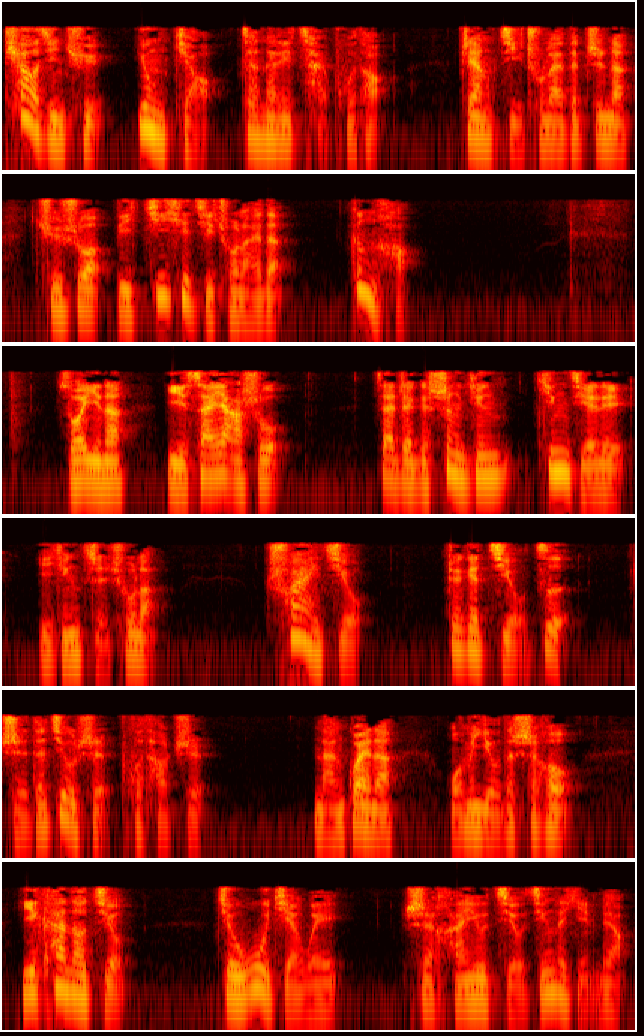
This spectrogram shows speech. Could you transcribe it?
跳进去，用脚在那里踩葡萄，这样挤出来的汁呢，据说比机器挤出来的更好。所以呢，以赛亚书在这个圣经经节里已经指出了“踹酒”这个“酒”字指的就是葡萄汁。难怪呢，我们有的时候一看到酒就误解为是含有酒精的饮料，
